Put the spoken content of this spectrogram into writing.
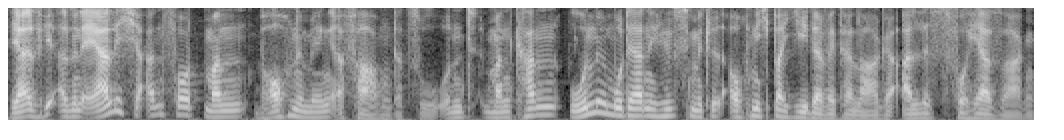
Ja, ja also, also eine ehrliche Antwort, man braucht eine Menge Erfahrung dazu. Und man kann ohne moderne Hilfsmittel auch nicht bei jeder Wetterlage alles vorhersagen.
